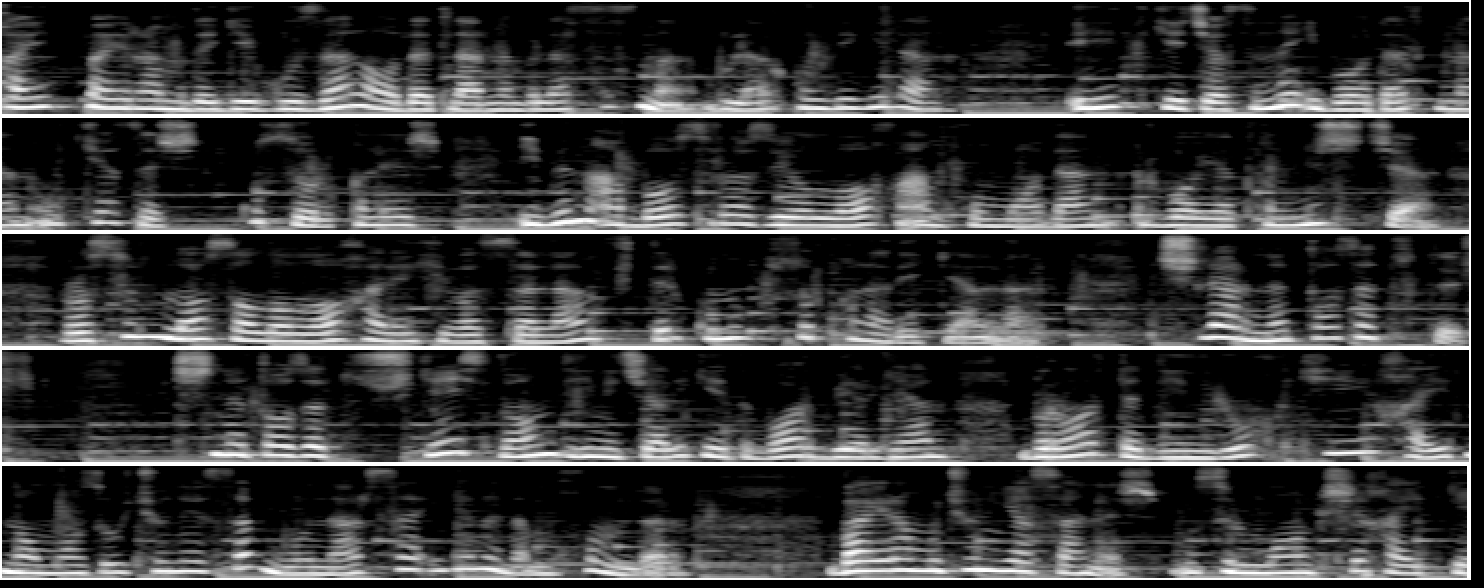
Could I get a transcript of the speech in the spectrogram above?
hayit bayramidagi go'zal odatlarni bilasizmi bular quyidagilar. Eid kechasini ibodat bilan o'tkazish g'usul qilish. Ibn abbos roziyallohu anhudan rivoyat qilinishicha rasululloh sollallohu alayhi vasallam fitr kuni g'usul qilar ekanlar. Tishlarni toza tutish. Tishni toza tutishga islom dinichalik e'tibor bergan birorta din yo'qki hayit namozi uchun esa bu narsa yanada muhimdir. Bayram uchun yasanish. Musulmon kishi hayitga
